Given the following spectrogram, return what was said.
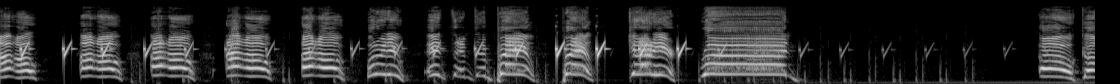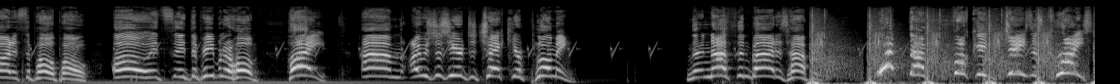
Uh oh. Uh oh. Uh oh. Uh-oh! Uh-oh! What do we do? It's uh, uh, bail! Bail! Get out of here! Run! Oh god, it's the popo. Oh, it's uh, the people are home. Hi! Um, I was just here to check your plumbing. N nothing bad has happened. What the fucking Jesus Christ!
